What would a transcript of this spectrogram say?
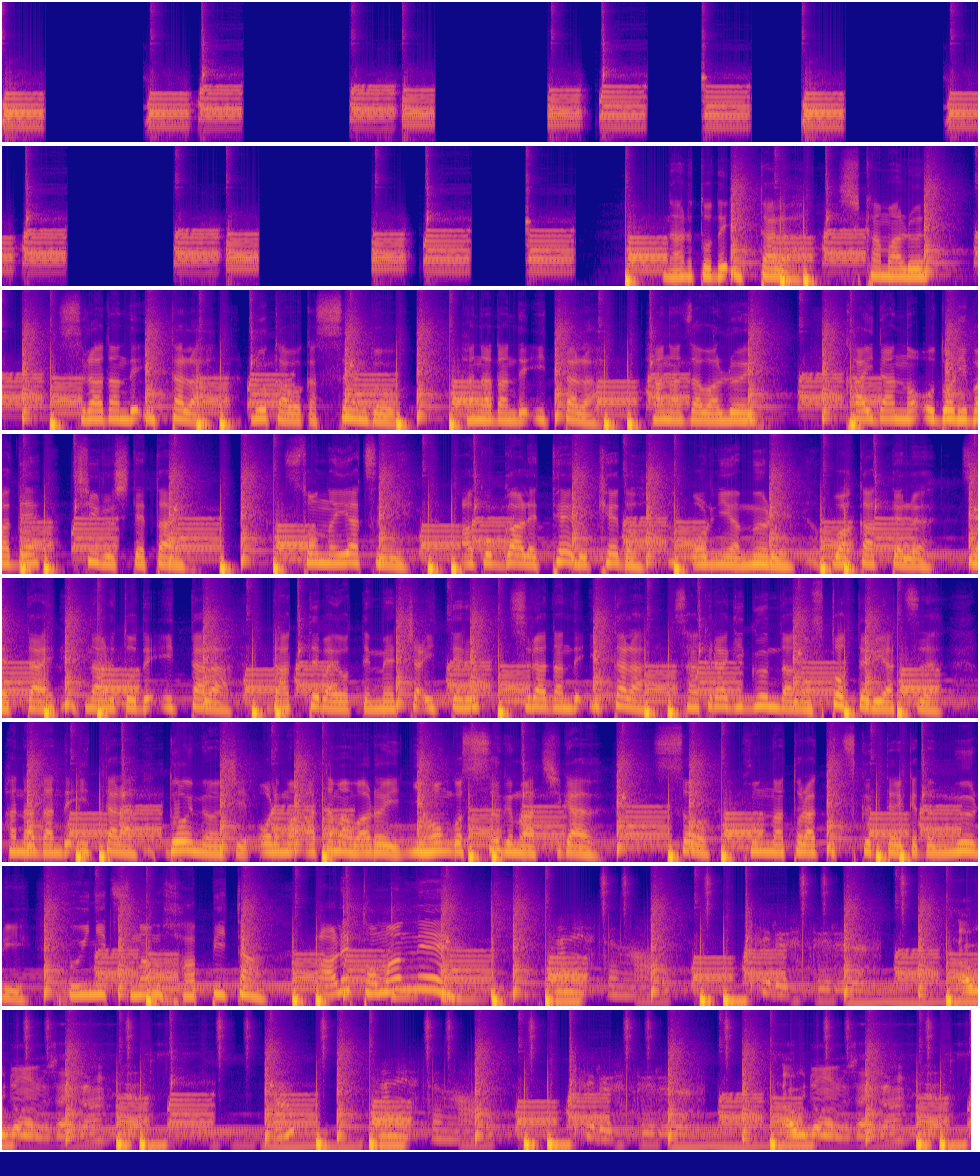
ナルトで言ったら鹿丸。スラダンで言ったらルカワか仙道。花壇で言ったら花沢類。階段の踊り場でチルしてたい。そんなやつに憧れてるけど俺には無理。分かってる。絶対ナルトで言ったらだってばよってめっちゃ言ってる。スラダンで言ったら桜木軍団の太ってるやつ。花壇で言ったら道明寺俺も頭悪い。日本語すぐ間違う。そうこんなトラック作ってるけど無理。不意につまむハッピーターン。あれ止まんねえ。何してんの？チルしてる。Are we doing the same song? Yeah. 何してんの？チルしてる。Are we doing the same song? Yeah.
